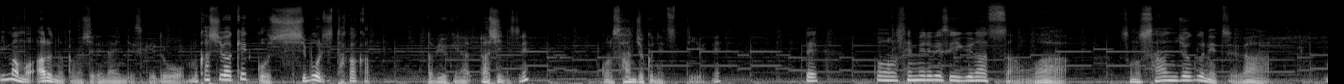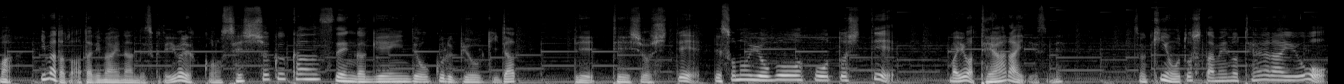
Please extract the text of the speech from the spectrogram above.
今もあるのかもしれないんですけど昔は結構死亡率高かった病気らしいんですね。この三熟熱っていうね。でこのセメルベス・イグナーツさんはその三熟熱がまあ今だと当たり前なんですけどいわゆるこの接触感染が原因で起こる病気だって提唱してでその予防法としてまあ、要は手洗いですね。その菌を落とすための手洗いを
